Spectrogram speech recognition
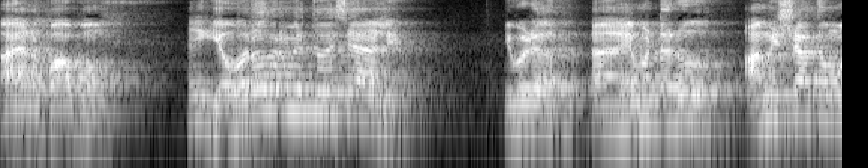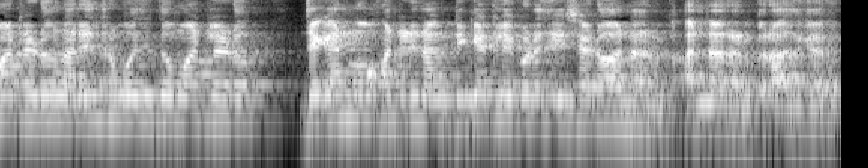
ఆయన పాపం. ఎవరెవరి మీద తోసేయాలి? ఇప్పుడు ఏమంటారు? అమిత్ షాతో మాట్లాడు నరేంద్ర మోదీతో మాట్లాడు జగన్మోహన్ రెడ్డి నాకు టికెట్ లేకుండా చేశాడు అన్నారు అన్నారు అనుకో రాజుగారు.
